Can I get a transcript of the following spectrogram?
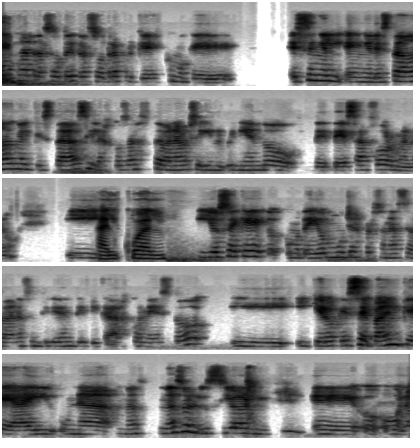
una tras otra y tras otra porque es como que es en el, en el estado en el que estás y las cosas te van a seguir viniendo de, de esa forma, ¿no? Y, Tal cual. Y yo sé que, como te digo, muchas personas se van a sentir identificadas con esto y, y quiero que sepan que hay una, una, una solución, eh, o, bueno,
